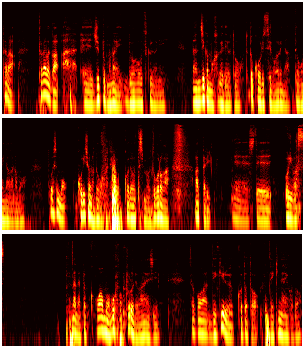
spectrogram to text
ただたかだか、えー、10分もない動画を作るのに何時間もかけてるとちょっと効率性が悪いなって思いながらもどうしても凝り性なところで こだわってしまうところがあったり、えー、しております。ただやっぱここはもう僕もプロではないし、そこはできることとできないこと、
